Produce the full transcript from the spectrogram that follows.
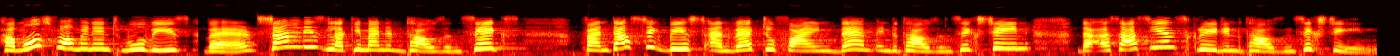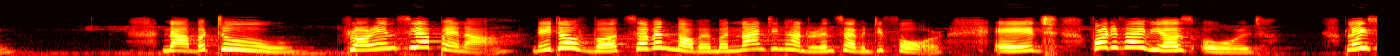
Her most prominent movies were Stanley's Lucky Man in 2006, Fantastic Beasts and Where to Find Them in 2016, The Assassin's Creed in 2016. Number 2. Florencia Pena, date of birth 7th November 1974, age 45 years old, place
